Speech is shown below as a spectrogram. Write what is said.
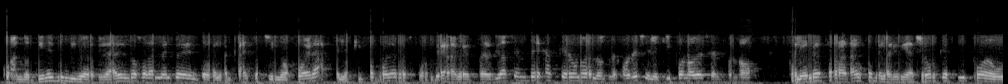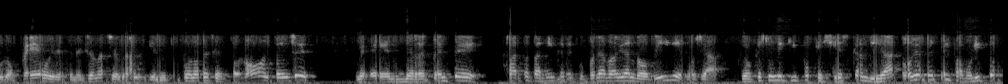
cuando tienes individualidades no solamente dentro de la cancha, sino fuera, el equipo puede responder. A ver, perdió a Cendejas, que era uno de los mejores, y el equipo no desentonó. Salió Néstor Naranjo de la alineación, que es tipo europeo y de selección nacional, y el equipo no desentonó. Entonces, eh, de repente, falta también que recupere a Brian Rodríguez. O sea, creo que es un equipo que sí es candidato. Obviamente, el favorito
